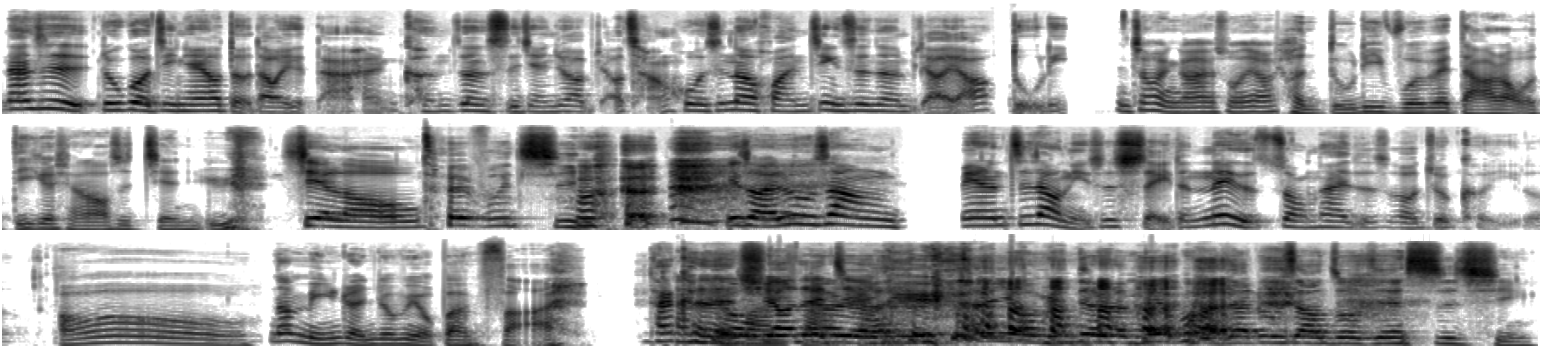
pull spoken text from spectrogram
但是如果今天要得到一个答案，可能这时间就要比较长，或者是那个环境是真的比较要独立。你知道你刚才说要很独立，不会被打扰。我第一个想到是监狱。谢喽，对不起。你走在路上，没人知道你是谁的那个状态的时候就可以了。哦，那名人就没有办法哎，他可能需要在监狱。很有名的人没有办法在路上做这件事情。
